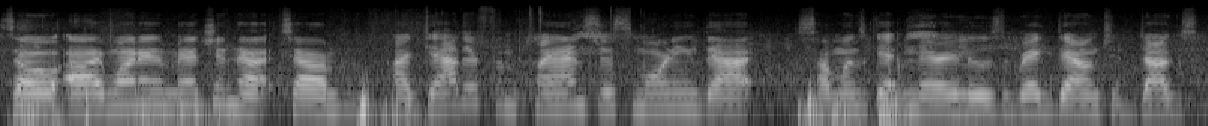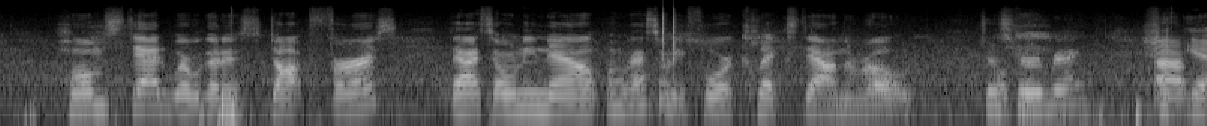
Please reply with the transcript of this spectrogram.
So I want to mention that um, I gathered from plans this morning that someone's getting Mary Lou's rig down to Doug's homestead where we're going to stop first. That's only now, oh that's only four clicks down the road. Just okay. her rig? She, um, yeah,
